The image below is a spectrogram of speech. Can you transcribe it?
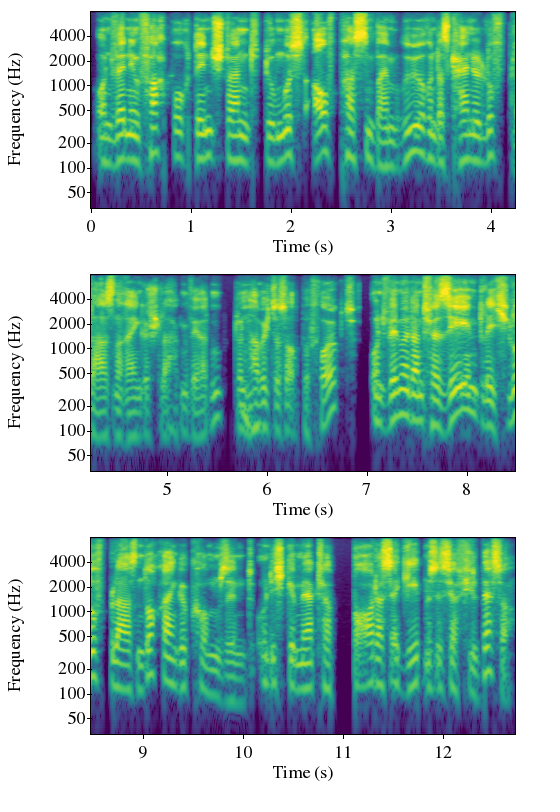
Und wenn im Fachbuch drin stand, du musst aufpassen beim Rühren, dass keine Luftblasen reingeschlagen werden, dann mhm. habe ich das auch befolgt. Und wenn mir dann versehentlich Luftblasen doch reingekommen sind und ich gemerkt habe, boah, das Ergebnis ist ja viel besser,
